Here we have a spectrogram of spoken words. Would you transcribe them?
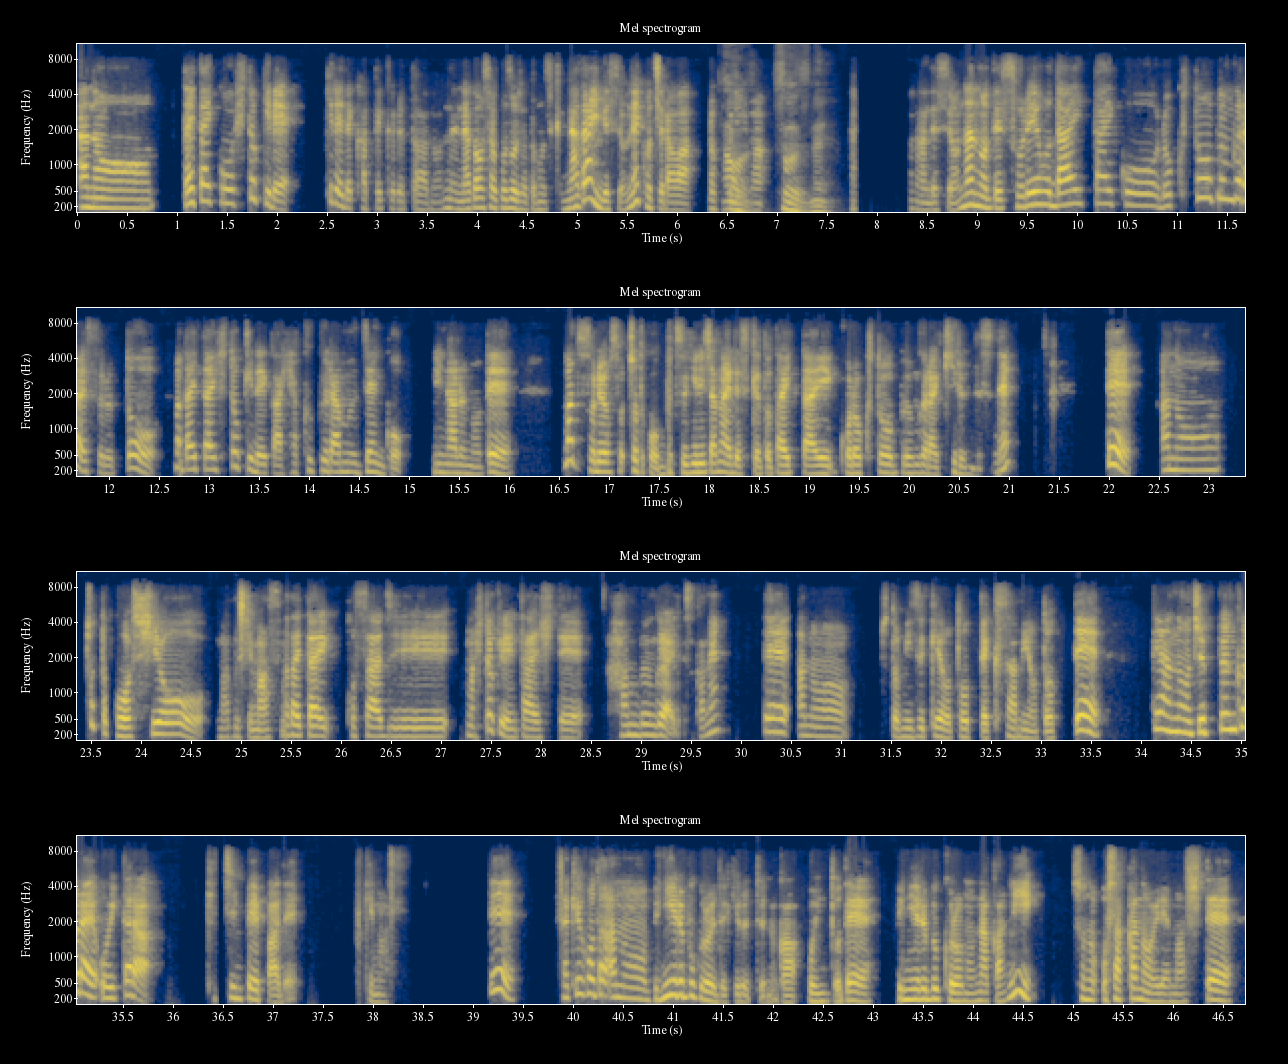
あのー、だいたいこう、一切れ、切れで買ってくると、あのね、長尾さんご存知だと思うんですけど、長いんですよね、こちらは、ロックリは。そうですね。そうなんですよ。なので、それをだいたいこう、6等分ぐらいすると、まあ、だいたい一切れが 100g 前後になるので、まずそれをちょっとこう、ぶつ切りじゃないですけど、だいたい5、6等分ぐらい切るんですね。で、あの、ちょっとこう、塩をまぶします。まあ、だいたい小さじ、まあ、一切れに対して半分ぐらいですかね。で、あの、ちょっと水気を取って、臭みを取って、で、あの、10分くらい置いたら、キッチンペーパーで拭きます。で、先ほどあの、ビニール袋でできるっていうのがポイントで、ビニール袋の中にそのお魚を入れまして、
